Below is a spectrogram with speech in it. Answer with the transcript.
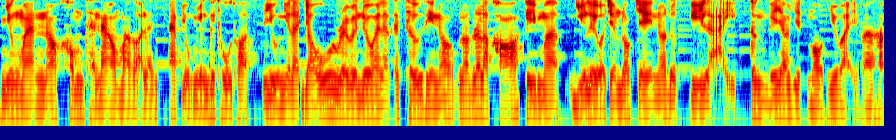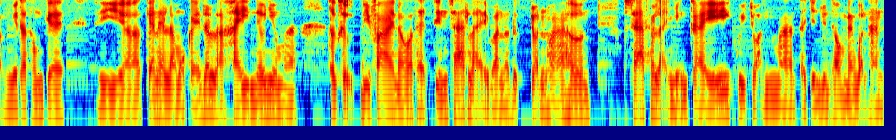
Nhưng mà nó không thể nào mà, gọi là, áp dụng những cái thủ thuật, ví dụ như là giấu revenue hay là các thứ thì nó nó rất là khó. Khi mà dữ liệu ở trên blockchain nó được ghi lại từng cái giao dịch một như vậy và họ, người ta thống kê, thì à, cái này là một cái rất là hay. Nếu như mà thực sự DeFi nó có thể chính sát lại và nó được chuẩn hóa hơn sát với lại những cái quy chuẩn mà tài chính truyền thống đang vận hành.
